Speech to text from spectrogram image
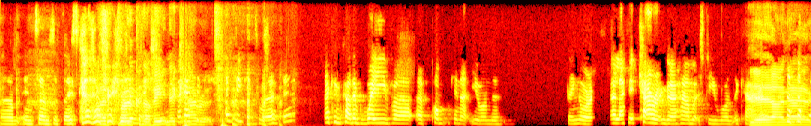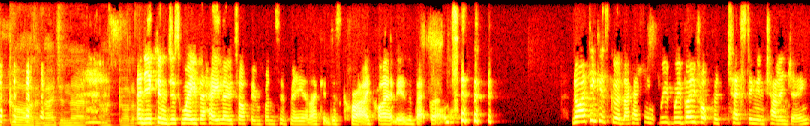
um, in terms of those kind of. I've broken. I've eaten a carrot. I think, I think it's worth it. I can kind of wave a, a pumpkin at you on the thing, or like a carrot and go, "How much do you want the carrot?" Yeah, I know. God, imagine that. Oh, God, and you can just wave the halo top in front of me, and I can just cry quietly in the background. no, I think it's good. Like I think we, we're both up for testing and challenging,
